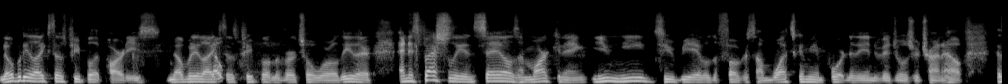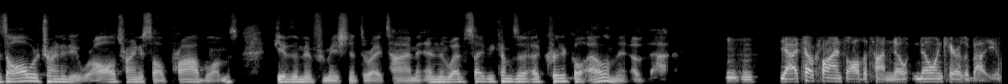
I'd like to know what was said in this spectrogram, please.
Nobody likes those people at parties. Nobody likes nope. those people in the virtual world either. And especially in sales and marketing, you need to be able to focus on what's going to be important to the individuals you're trying to help. That's all we're trying to do. We're all trying to solve problems, give them information at the right time, and the website becomes a, a critical element of that. Mm-hmm. Yeah, I tell clients all the time, no, no one cares about you.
